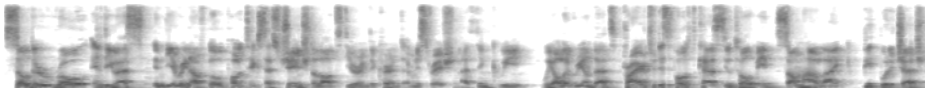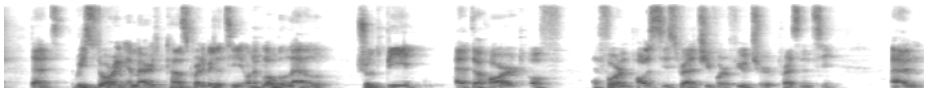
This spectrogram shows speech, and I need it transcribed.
So, the role in the US in the arena of global politics has changed a lot during the current administration. I think we we all agree on that. Prior to this podcast, you told me somehow like Pete Buttigieg that restoring America's credibility on a global level should be at the heart of a foreign policy strategy for a future presidency. Um,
